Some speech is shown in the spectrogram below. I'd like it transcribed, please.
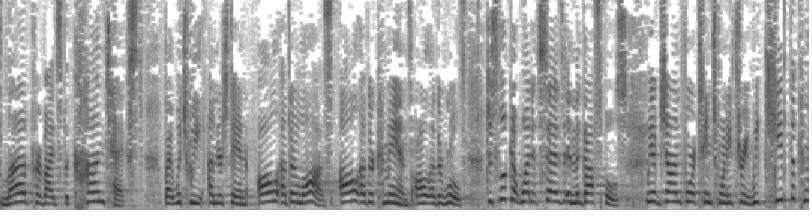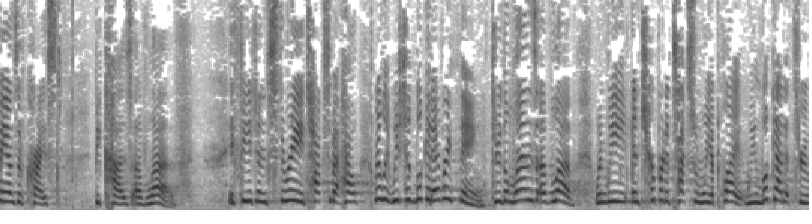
love provides the context by which we understand all other laws, all other commands, all other rules. Just look at what it says in the Gospels. We have John 14, 23. We keep the commands of Christ because of love. Ephesians 3 talks about how really we should look at everything through the lens of love. When we interpret a text, when we apply it, we look at it through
